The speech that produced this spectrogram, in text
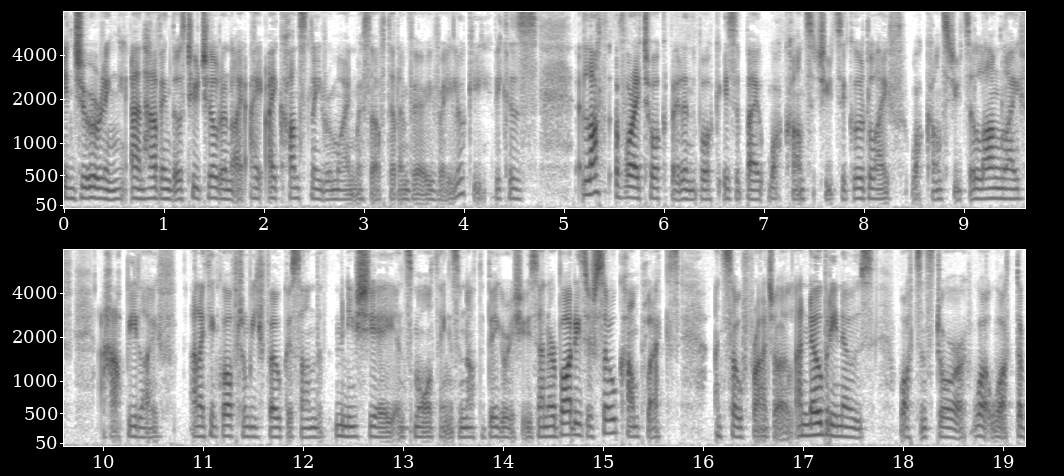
enduring and having those two children, I, I, I, constantly remind myself that I'm very, very lucky because a lot of what I talk about in the book is about what constitutes a good life, what constitutes a long life, a happy life. And I think often we focus on the minutiae and small things and not the bigger issues. And our bodies are so complex and so fragile, and nobody knows what's in store, what, what the,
